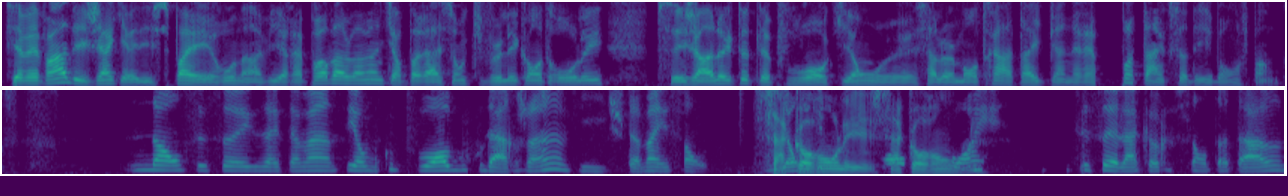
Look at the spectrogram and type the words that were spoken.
s'il y avait vraiment des gens qui avaient des super-héros dans la vie, il y aurait probablement une corporation qui veut les contrôler. Puis ces gens-là, avec tout le pouvoir qu'ils ont, euh, ça leur montrait à la tête, puis il n'y en aurait pas tant que ça des bons, je pense. Non, c'est ça, exactement. ils ont beaucoup de pouvoir, beaucoup d'argent, puis justement, ils sont. Ça corrompt les. Ça corrompt. C'est ça, la corruption totale.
